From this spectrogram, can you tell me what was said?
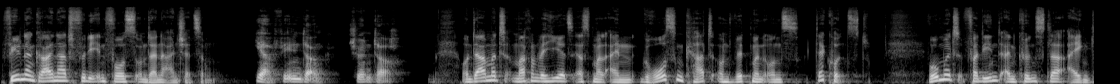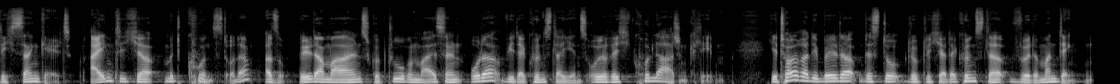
Vielen Dank, Reinhard, für die Infos und deine Einschätzung. Ja, vielen Dank. Schönen Tag. Und damit machen wir hier jetzt erstmal einen großen Cut und widmen uns der Kunst. Womit verdient ein Künstler eigentlich sein Geld? Eigentlich ja mit Kunst, oder? Also Bilder malen, Skulpturen meißeln oder wie der Künstler Jens Ulrich Collagen kleben. Je teurer die Bilder, desto glücklicher der Künstler, würde man denken.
